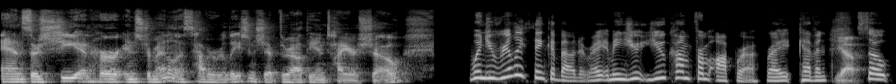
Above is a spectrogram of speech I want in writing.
and so she and her instrumentalist have a relationship throughout the entire show. When you really think about it, right? I mean, you you come from opera, right, Kevin? Yeah. So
